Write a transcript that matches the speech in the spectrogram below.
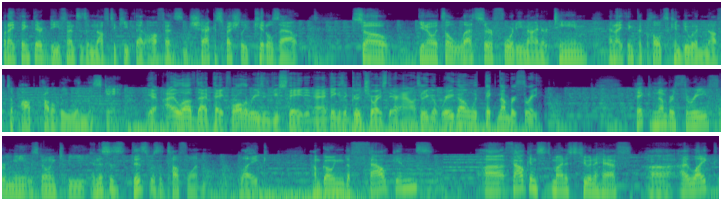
but I think their defense is enough to keep that offense in check, especially Kittle's out. So you know, it's a lesser 49er team, and I think the Colts can do enough to pop, probably win this game. Yeah, I love that pick for all the reasons you stated, and I think it's a good choice there, Allen. So where are you going with pick number three? Pick number three for me is going to be, and this is this was a tough one. Like, I'm going the Falcons. Uh, Falcons minus two and a half. Uh, I like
